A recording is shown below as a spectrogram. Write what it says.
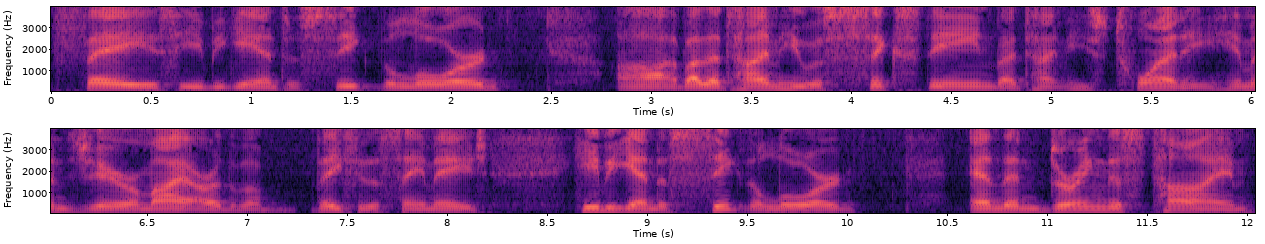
phase, he began to seek the Lord uh, by the time he was 16, by the time he's 20, him and Jeremiah are the, basically the same age. He began to seek the Lord, and then during this time,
